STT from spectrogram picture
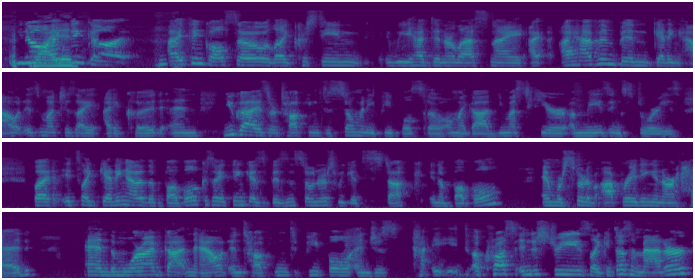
You know, I did- think uh, I think also like Christine, we had dinner last night. I I haven't been getting out as much as I I could, and you guys are talking to so many people. So oh my God, you must hear amazing stories. But it's like getting out of the bubble because I think as business owners we get stuck in a bubble, and we're sort of operating in our head. And the more I've gotten out and talking to people and just it, across industries, like it doesn't matter.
